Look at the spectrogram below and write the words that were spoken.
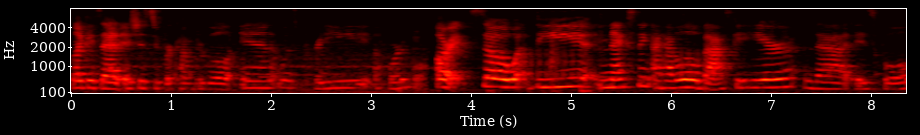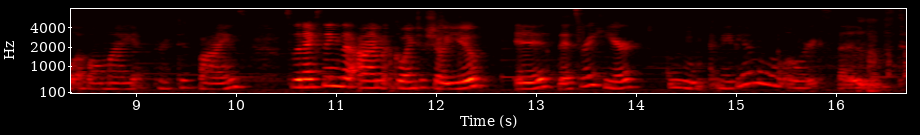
Like I said, it's just super comfortable and it was pretty affordable. Alright, so the next thing, I have a little basket here that is full of all my thrifted finds. So the next thing that I'm going to show you is this right here. Ooh, maybe I'm a little overexposed.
